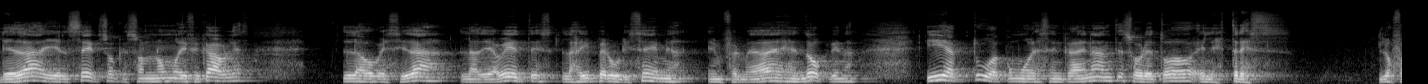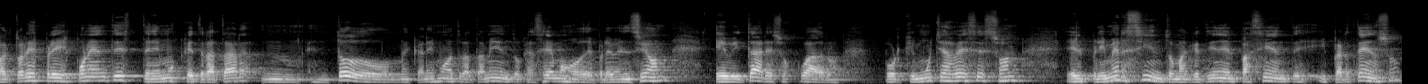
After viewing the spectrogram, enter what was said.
la edad y el sexo, que son no modificables, la obesidad, la diabetes, las hiperuricemias, enfermedades endocrinas y actúa como desencadenante sobre todo el estrés. Los factores predisponentes tenemos que tratar mm, en todo mecanismo de tratamiento que hacemos o de prevención, evitar esos cuadros, porque muchas veces son el primer síntoma que tiene el paciente hipertenso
